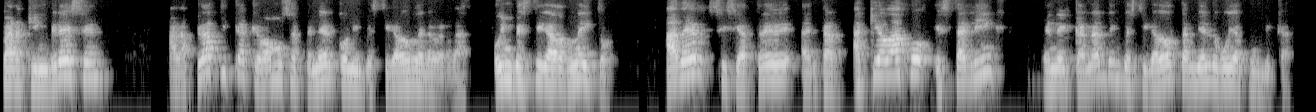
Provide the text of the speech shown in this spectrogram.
para que ingresen a la plática que vamos a tener con investigador de la verdad o investigador Nato. A ver si se atreve a entrar. Aquí abajo está el link. En el canal de investigador también lo voy a publicar.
